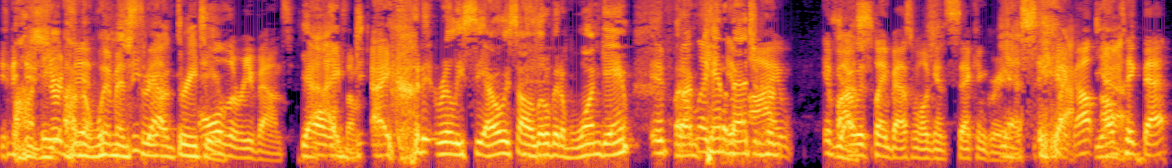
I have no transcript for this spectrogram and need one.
On the- sure on the women's She three on three team. All the rebounds. Yeah, I. I couldn't really see. I only saw a little bit of one game. But I like can't imagine her- if I was playing basketball against second grade. Yes, like yeah, I'll, yeah. I'll take that.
